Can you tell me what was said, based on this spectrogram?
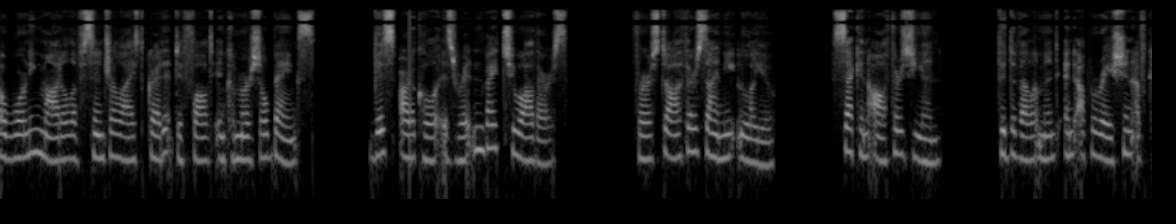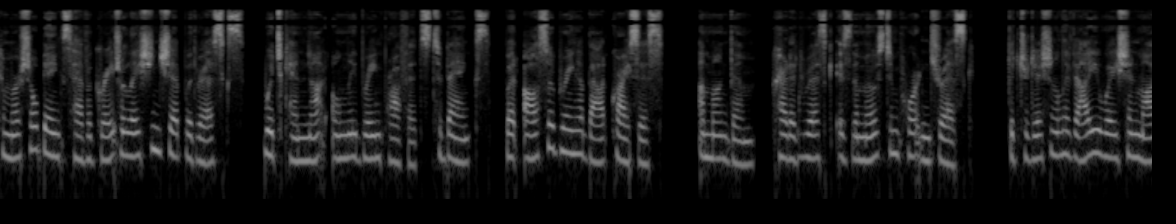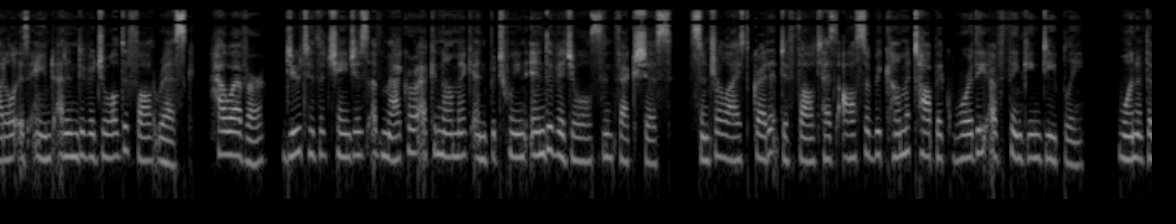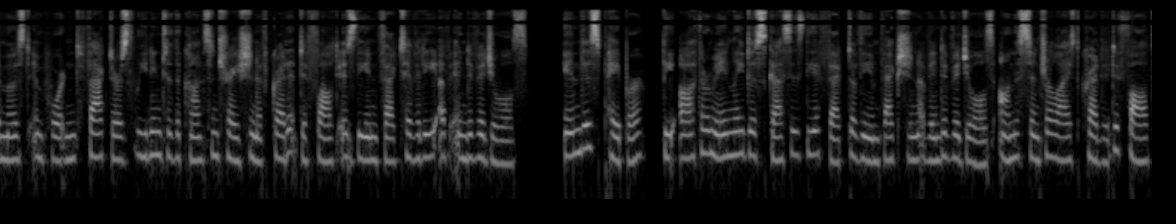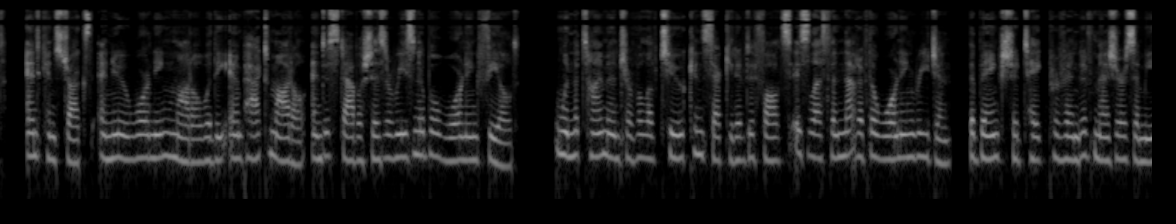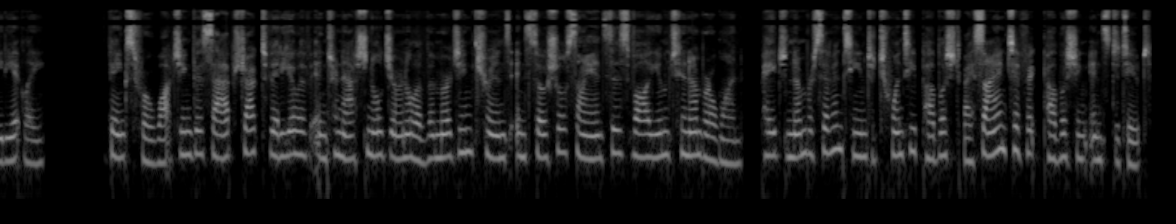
a warning model of centralized credit default in commercial banks. This article is written by two authors. First author Zaini Ulayu. Second author Yin. The development and operation of commercial banks have a great relationship with risks, which can not only bring profits to banks, but also bring about crisis. Among them, credit risk is the most important risk. The traditional evaluation model is aimed at individual default risk, however, due to the changes of macroeconomic and between individuals infectious, centralized credit default has also become a topic worthy of thinking deeply. One of the most important factors leading to the concentration of credit default is the infectivity of individuals. In this paper, the author mainly discusses the effect of the infection of individuals on the centralized credit default, and constructs a new warning model with the impact model and establishes a reasonable warning field. When the time interval of two consecutive defaults is less than that of the warning region, the bank should take preventive measures immediately. Thanks for watching this abstract video of International Journal of Emerging Trends in Social Sciences Volume 2 Number 1, page number 17 to 20 published by Scientific Publishing Institute.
